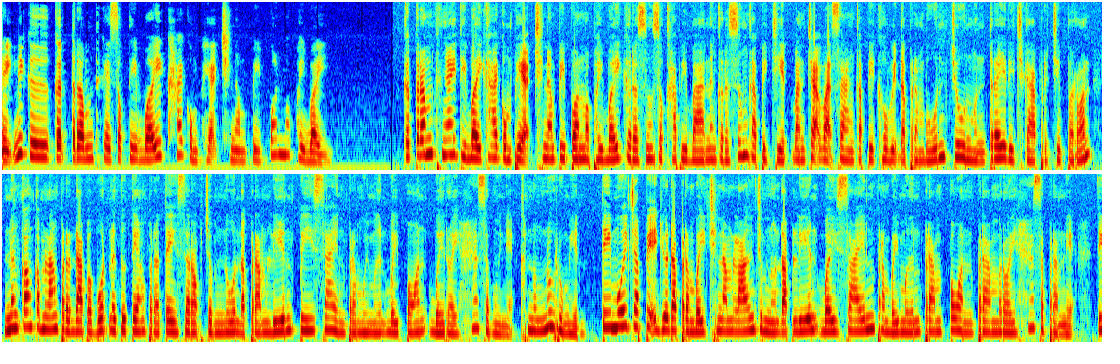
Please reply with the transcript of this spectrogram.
លេខនេះគឺគិតត្រឹមថ្ងៃសុក្រទី3ខែកុម្ភៈឆ្នាំ2023 កត្រឹមថ្ងៃទី3ខែកុម្ភៈឆ្នាំ2023ក្រសួងសុខាភិបាលនិងក្រសួងការពារជាតិបានចាក់វ៉ាក់សាំងការពារ COVID-19 ជូនមន្ត្រីរាជការប្រជាពលរដ្ឋនិងកងកម្លាំងប្រដាប់អាវុធនៅទូទាំងប្រទេសសរុបចំនួន15លាន263,351នាក់ក្នុងនោះរួមមាន ទី1ចាប់ពីអាយុ18ឆ្នាំឡើងចំនួន10លាន385,555នាក់ទី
